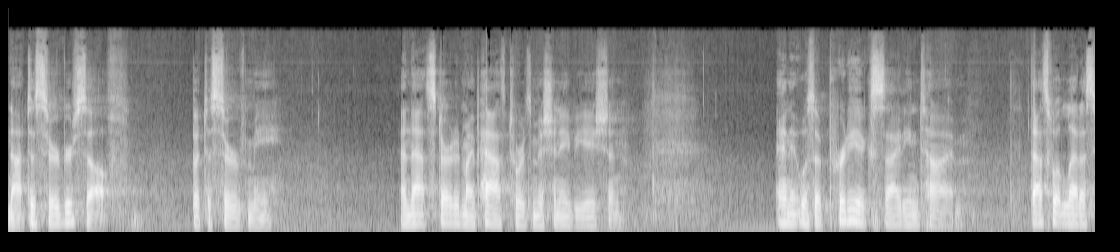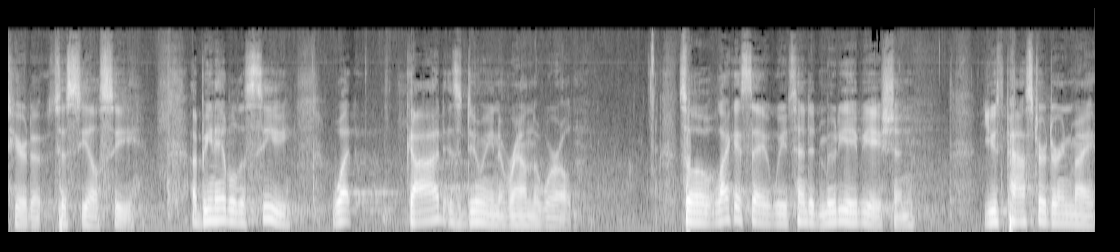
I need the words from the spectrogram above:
Not to serve yourself, but to serve me. And that started my path towards mission aviation. And it was a pretty exciting time. That's what led us here to, to CLC. Of being able to see what God is doing around the world. So, like I say, we attended Moody Aviation, youth pastor during my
